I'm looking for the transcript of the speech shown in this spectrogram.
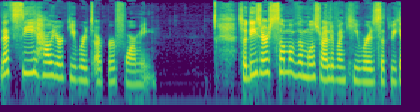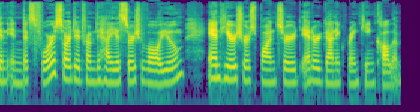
Let's see how your keywords are performing. So these are some of the most relevant keywords that we can index for, sorted from the highest search volume. And here's your sponsored and organic ranking column.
